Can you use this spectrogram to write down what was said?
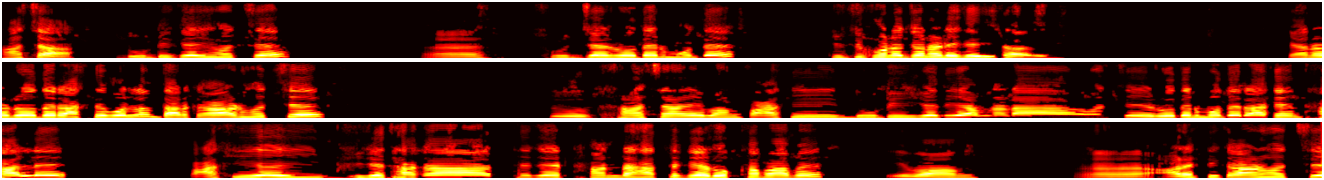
খাঁচা দুটিকেই হচ্ছে সূর্যের রোদের মধ্যে কিছুক্ষণের জন্য রেখে দিতে হবে। কেন রোদে রাখতে বললাম? তার কারণ হচ্ছে খাঁচা এবং পাখি দুটি যদি আপনারা হচ্ছে রোদের মধ্যে রাখেন, তাহলে পাখি ওই ভিজে থাকা থেকে, ঠান্ডা হাত থেকে রক্ষা পাবে এবং আরেকটি কারণ হচ্ছে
